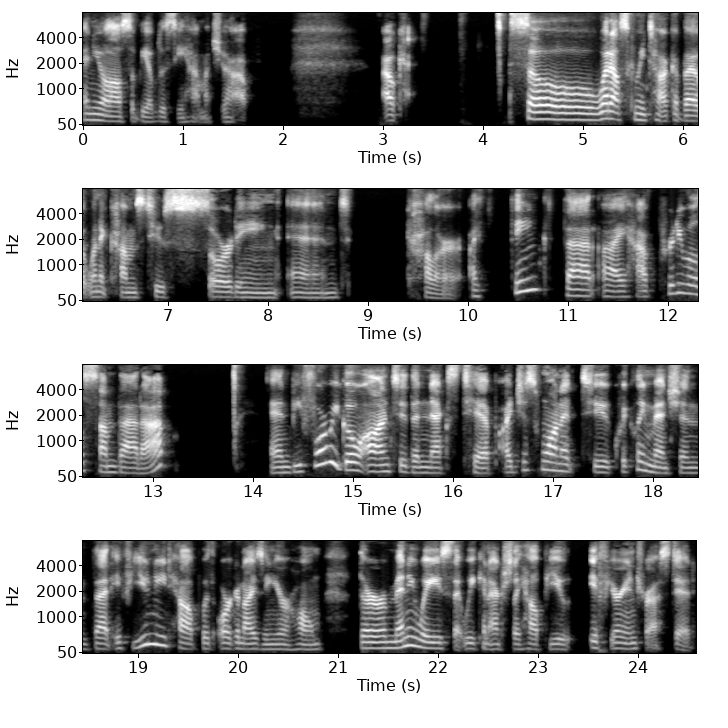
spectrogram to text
And you'll also be able to see how much you have. Okay. So, what else can we talk about when it comes to sorting and color? I think that I have pretty well summed that up. And before we go on to the next tip, I just wanted to quickly mention that if you need help with organizing your home, there are many ways that we can actually help you if you're interested.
